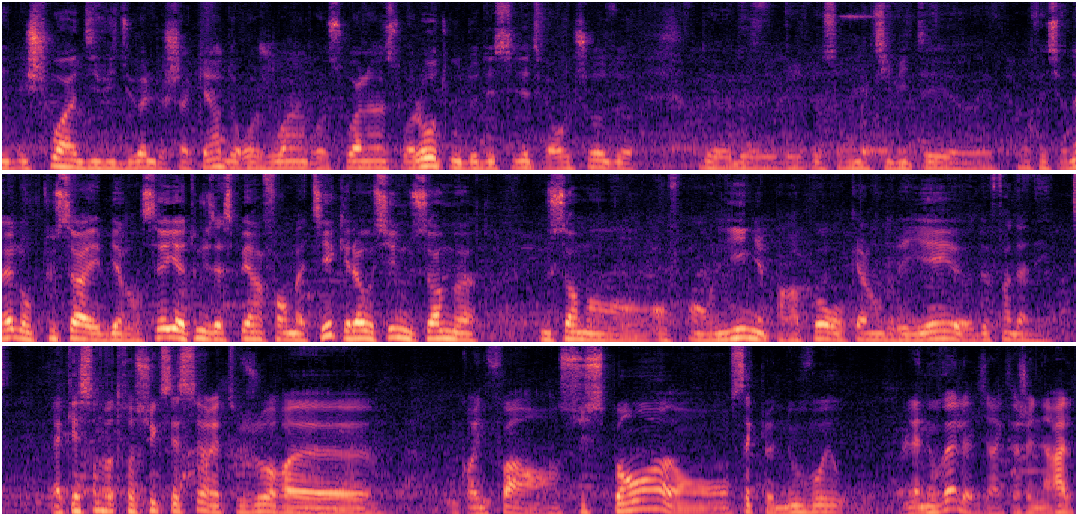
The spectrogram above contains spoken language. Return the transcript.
les- les- les choix individuels de chacun, de rejoindre soit l'un, soit l'autre, ou de décider de faire autre chose de, de- de- de son activité euh, professionnelle. Donc tout ça est bien lancé. Il y a tous les aspects informatiques, et là aussi, nous sommes, nous sommes en, en- en ligne par rapport au calendrier euh, de fin d'année. La question de votre successeur est toujours, euh, encore une fois, en suspens. On sait que le nouveau, la nouvelle directeur général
